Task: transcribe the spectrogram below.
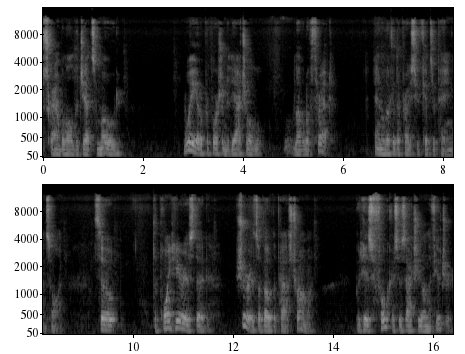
scramble all the jets mode, way out of proportion to the actual level of threat. And look at the price your kids are paying and so on. So the point here is that Sure, it's about the past trauma, but his focus is actually on the future.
